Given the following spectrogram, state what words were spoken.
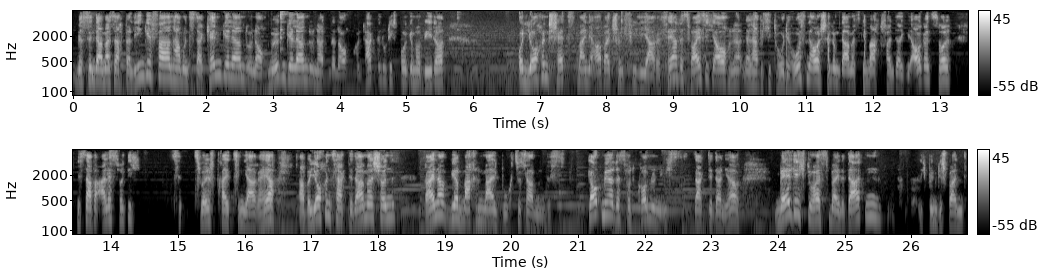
wir sind damals nach Berlin gefahren, haben uns da kennengelernt und auch mögen gelernt und hatten dann auch Kontakt in Ludwigsburg immer wieder. Und Jochen schätzt meine Arbeit schon viele Jahre sehr, das weiß ich auch. Und dann habe ich die Tote Hosen Ausstellung damals gemacht, fand er irgendwie auch ganz toll. Das ist aber alles wirklich 12, 13 Jahre her. Aber Jochen sagte damals schon, Rainer, wir machen mal ein Buch zusammen. Das, glaub mir, das wird kommen. Und ich sagte dann, ja, melde dich, du hast meine Daten. Ich bin gespannt.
